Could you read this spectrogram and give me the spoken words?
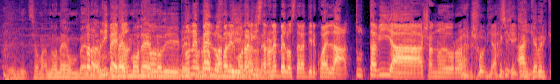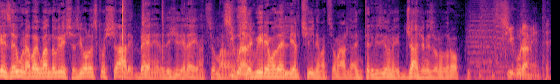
Quindi, insomma, non è un bel, Però un ripeto, bel modello non, di non è bello fare il bambina, moralista, non è... bello stare a dire qua e là. Tuttavia, hanno le loro ragioni anche Sì, chi- anche perché se una poi quando cresce si vuole scosciare, bene, lo decide lei, ma insomma, seguire modelli al cinema, insomma, in televisione già ce ne sono troppi. Sicuramente.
